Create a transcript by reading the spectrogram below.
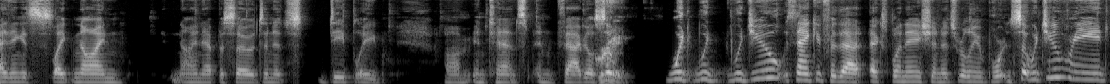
I think it's like nine nine episodes, and it's deeply um, intense and fabulous. So Great. Would would would you? Thank you for that explanation. It's really important. So would you read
